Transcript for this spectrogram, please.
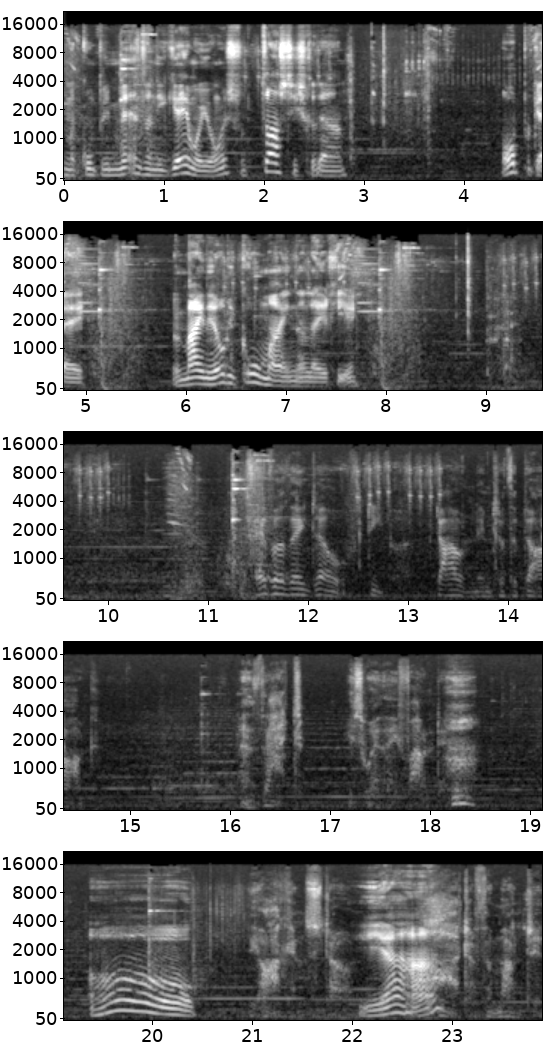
Mijn compliment aan die gamer, jongens. Fantastisch gedaan. Hoppakee. We mijnen heel die coalmine leeg hier. Ever they delve deeper down into the dark. And that is where they found it. Oh. the Arkenstone, Ja, heart of the mountain.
